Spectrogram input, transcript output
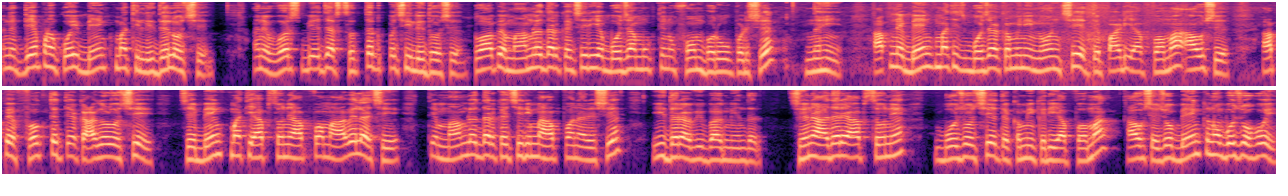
અને તે પણ કોઈ બેંકમાંથી લીધેલો છે. અને વર્ષ બે હજાર સત્તર પછી લીધો છે. તો આપે મામલતદાર કચેરીએ બોજા મુક્તિનું ફોર્મ ભરવું પડશે નહીં. આપને બેંકમાંથી જ બોજા કમીની નોંધ છે તે પાડી આપવામાં આવશે. આપે ફક્ત તે કાગળો છે જે બેંકમાંથી આપસોને આપવામાં આવેલા છે તે મામલતદાર કચેરીમાં આપવાના રહેશે ઈ ધરા વિભાગની અંદર. જેના આધારે આપ સૌને બોજો છે તે કમી કરી આપવામાં આવશે. જો બેંકનો બોજો હોય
